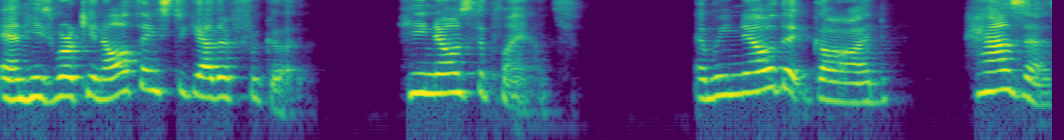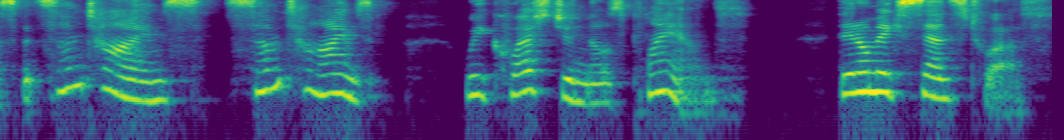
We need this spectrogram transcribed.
And He's working all things together for good. He knows the plans. And we know that God has us, but sometimes, sometimes we question those plans. They don't make sense to us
